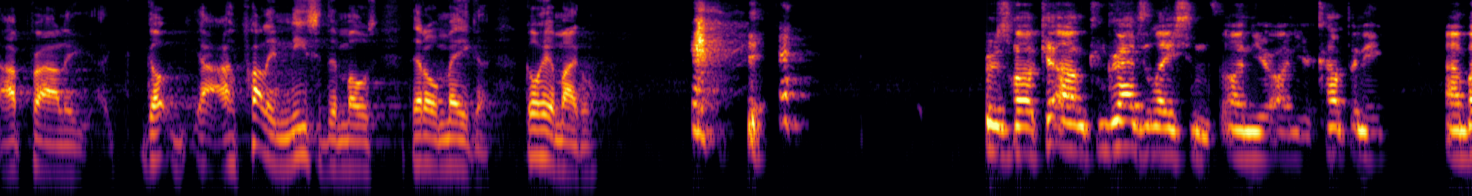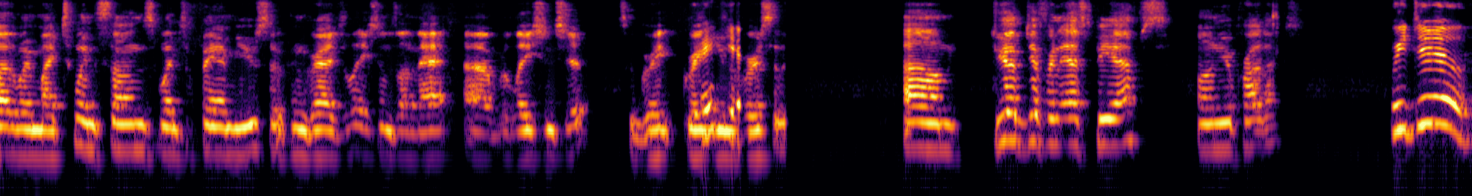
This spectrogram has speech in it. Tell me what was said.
I probably go. I probably needs it the most. That Omega. Go ahead, Michael. First of all, um, congratulations on your on your company. Um, by the way, my twin sons went to FAMU, so congratulations on that uh, relationship. It's a great great Thank university. Um, do you have different SPFs on your products? We do.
